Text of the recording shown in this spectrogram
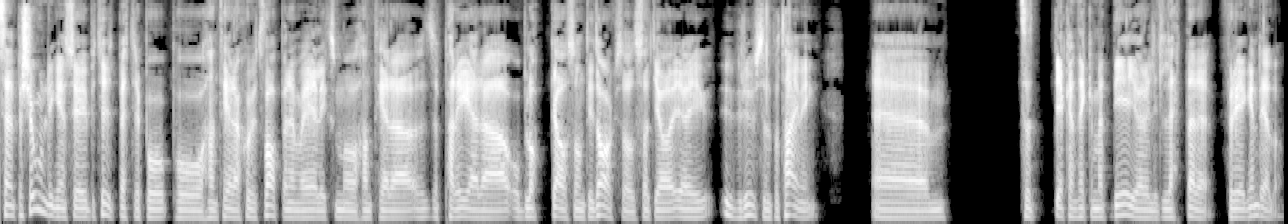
sen personligen så är jag betydligt bättre på, på att hantera skjutvapen än vad jag är liksom att hantera, alltså parera och blocka och sånt i Dark Souls. Så att jag, jag är urusel på timing. Um, så jag kan tänka mig att det gör det lite lättare för egen del. Då.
